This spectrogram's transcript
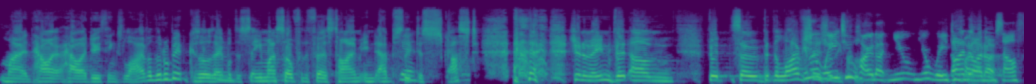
my how I, how I do things live a little bit because I was able mm. to see myself for the first time in absolute yeah. disgust. do you know what I mean? But um, but so but the live you're way really too cool. hard on you. You're way too hard on yourself.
